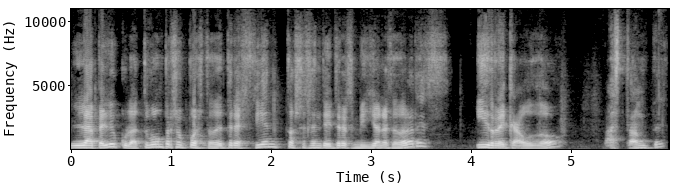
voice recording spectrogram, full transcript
La película tuvo un presupuesto de 363 millones de dólares y recaudó bastante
